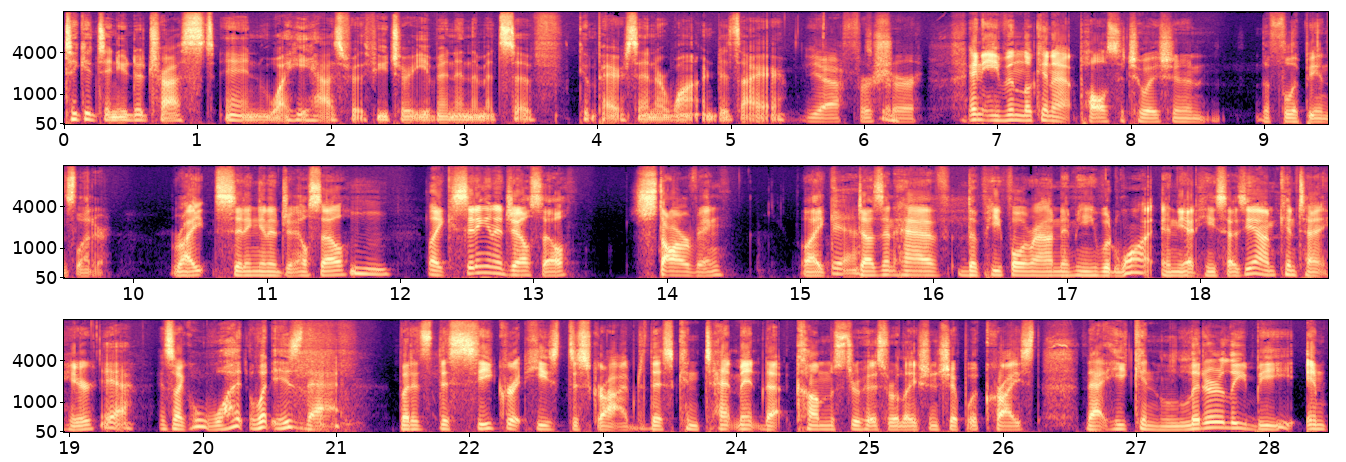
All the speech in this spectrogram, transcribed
to continue to trust in what he has for the future, even in the midst of comparison or want or desire. Yeah, for sure. And even looking at Paul's situation in the Philippians letter, right? Sitting in a jail cell. Mm-hmm. Like sitting in a jail cell, starving, like Yeah. doesn't have the people around him he would want, and yet he says, "Yeah, I'm content here." Yeah. It's like, what? What is that? But it's this secret he's described, this contentment that comes through his relationship with Christ, that he can literally be in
